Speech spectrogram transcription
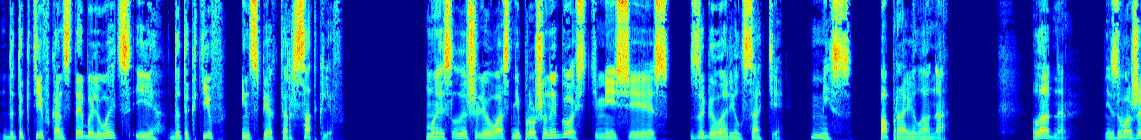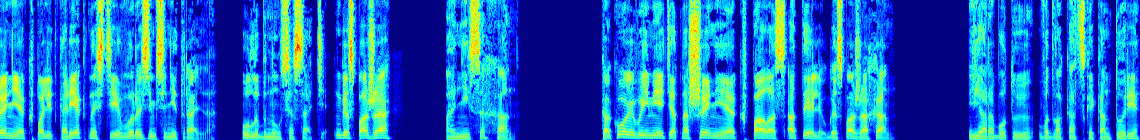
«Детектив-констебль Уэйтс и детектив-инспектор Сатклифф». «Мы слышали, у вас непрошенный гость, миссис...» — заговорил Сатти. «Мисс», — поправила она. «Ладно, из уважения к политкорректности выразимся нейтрально», — улыбнулся Сатти. «Госпожа Аниса Хан, Какое вы имеете отношение к Палас-отелю, госпожа Хан? Я работаю в адвокатской конторе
